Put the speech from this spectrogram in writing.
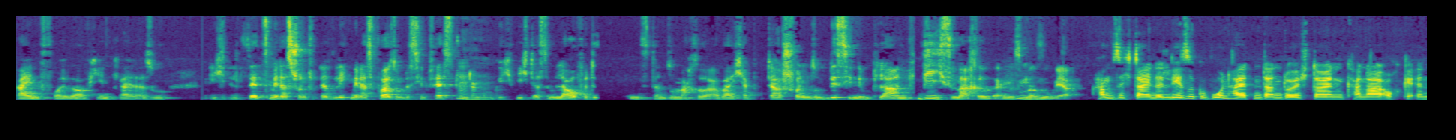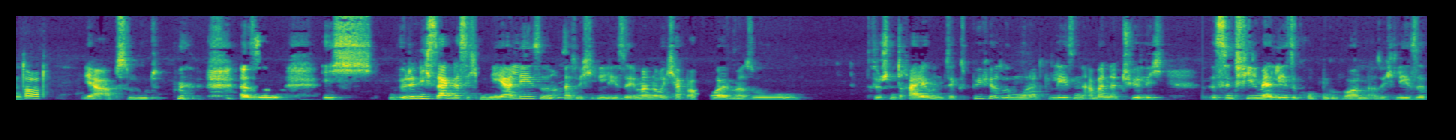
Reihenfolge auf jeden Fall. Also ich setze mir das schon, also lege mir das vorher so ein bisschen fest und dann Mhm. gucke ich, wie ich das im Laufe des Lebens dann so mache. Aber ich habe da schon so ein bisschen den Plan, wie ich es mache, sagen wir es mal Mhm. so, ja. Haben sich deine Lesegewohnheiten dann durch deinen Kanal auch geändert? Ja, absolut. Also ich würde nicht sagen, dass ich mehr lese. Also ich lese immer noch, ich habe auch vorher immer so zwischen drei und sechs Bücher so im Monat gelesen, aber natürlich, es sind viel mehr Lesegruppen geworden. Also ich lese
